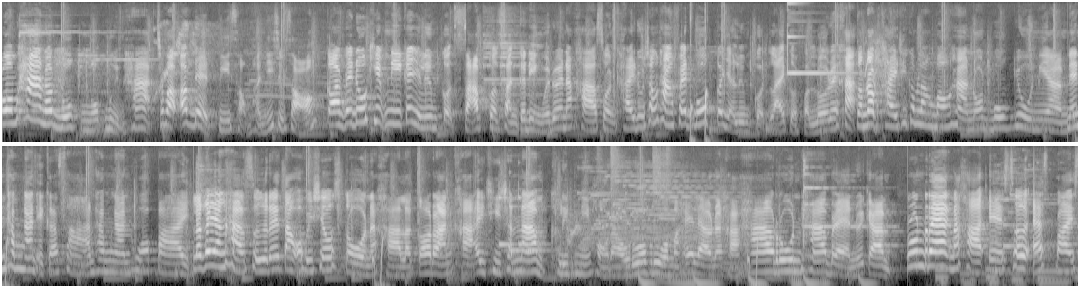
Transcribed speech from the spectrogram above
รวม 5 โน้ตบุ๊กงบ 15,000ฉบับอัปเดตปี 2022 ก่อนไปดูคลิปนี้ก็อย่าลืมกดซับกดสั่นกระดิ่งไว้ด้วยนะคะ ส่วนใครดูช่องทาง Facebook ก็อย่าลืมกดไลค์กด Follow ด้วยค่ะสำหรับใครที่กำลังมองหาโน้ตบุ๊กอยู่เนี่ยเน้นทำงานเอกสารทำงานทั่วไป แล้วก็ยังหาซื้อได้ตาม Official Store นะคะ แล้วก็ร้านค้าไอทีชั้นนำคลิปนี้ของเรารวบรวมมาให้แล้วนะคะ 5 รุ่น 5 แบรนด์ด้วยกัน รุ่นแรกนะคะ Acer Aspire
